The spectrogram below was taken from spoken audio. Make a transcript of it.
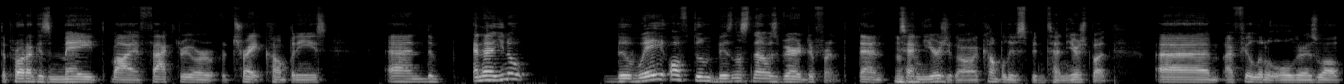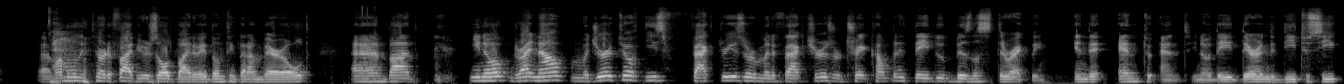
the product is made by a factory or, or trade companies. And the, and then you know the way of doing business now is very different than mm-hmm. 10 years ago. I can't believe it's been 10 years but um, i feel a little older as well. Um, i'm only 35 years old by the way. Don't think that i'm very old. Um, but you know right now majority of these factories or manufacturers or trade companies they do business directly in the end to end. You know they they're in the d2c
